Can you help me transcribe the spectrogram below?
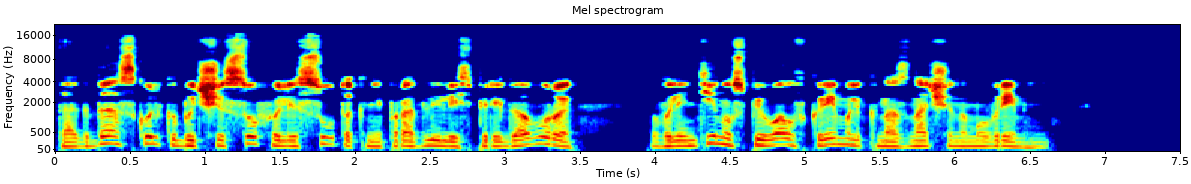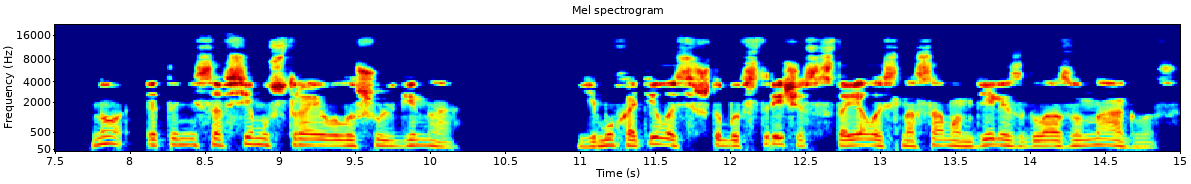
Тогда, сколько бы часов или суток не продлились переговоры, Валентин успевал в Кремль к назначенному времени. Но это не совсем устраивало Шульгина. Ему хотелось, чтобы встреча состоялась на самом деле с глазу на глаз,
